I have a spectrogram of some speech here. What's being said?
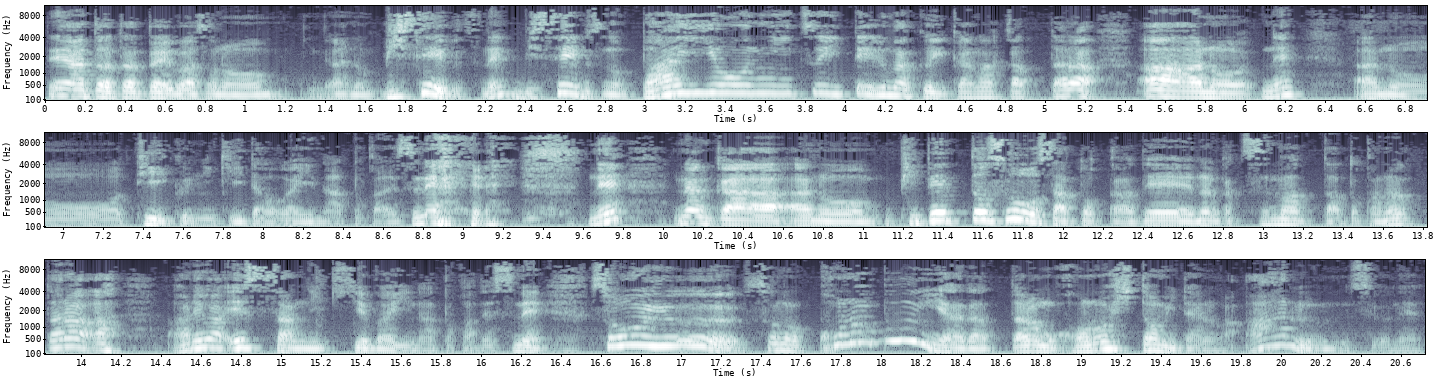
で、あとは例えばその、あの、微生物ね。微生物の培養についてうまくいかなかったら、ああ、あのね、あの、T 君に聞いた方がいいなとかですね。ね。なんか、あの、ピペット操作とかでなんか詰まったとかなったら、あ、あれは S さんに聞けばいいなとかですね。そういう、その、この分野だったらもうこの人みたいなのがあるんですよね。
